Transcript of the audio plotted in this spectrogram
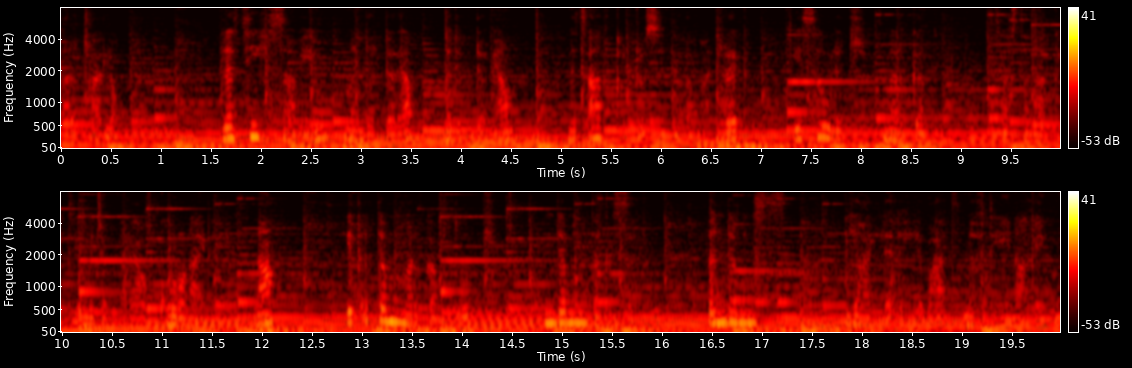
መርጫለሁ። ለዚህ ሂሳቤም መንደርደሪያም መደምደሚያም መጽሐፍ ቅዱስን በማድረግ የሰው ልጅ መርገምን ሲያስተናግድ የመጀመሪያው ኮሮና አይደለም እና የቀደሙ መርገምቶች እንደምን ተከሰቱ፣ በእንደምንስ ያለ እልባት መፍትሄን አገኙ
